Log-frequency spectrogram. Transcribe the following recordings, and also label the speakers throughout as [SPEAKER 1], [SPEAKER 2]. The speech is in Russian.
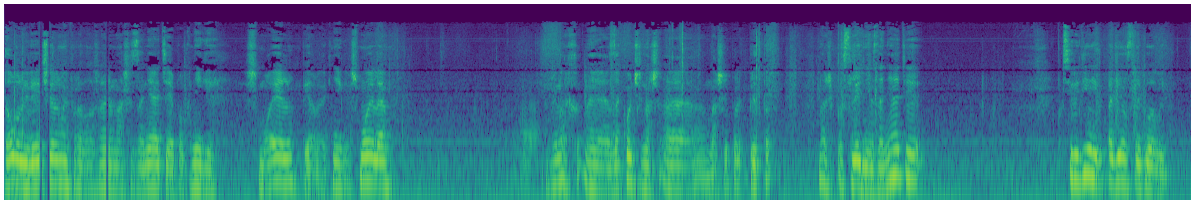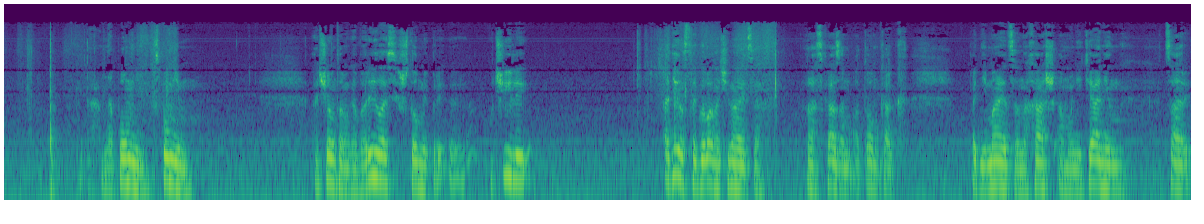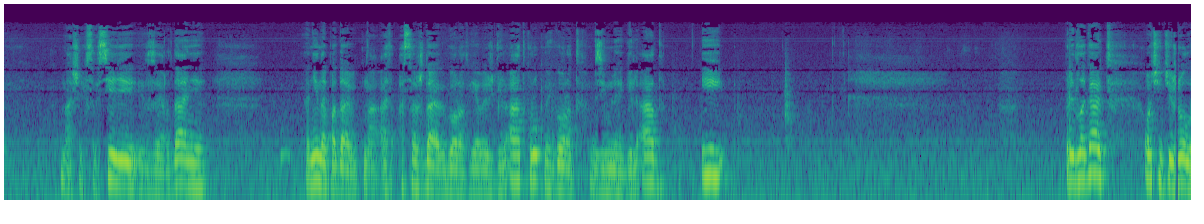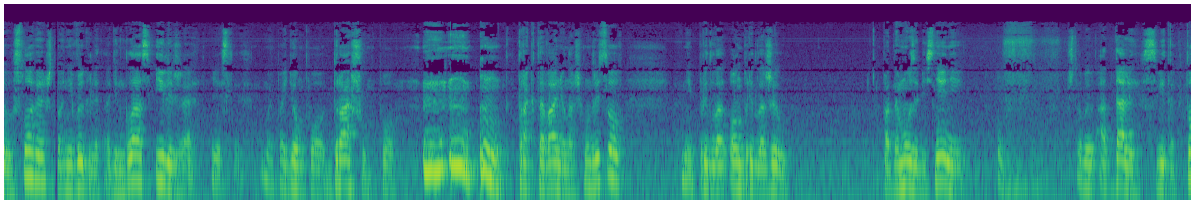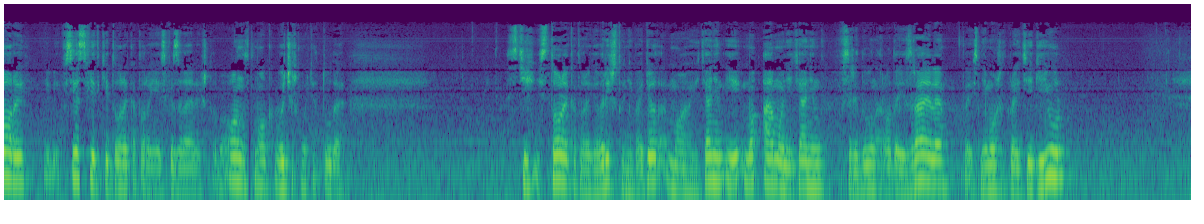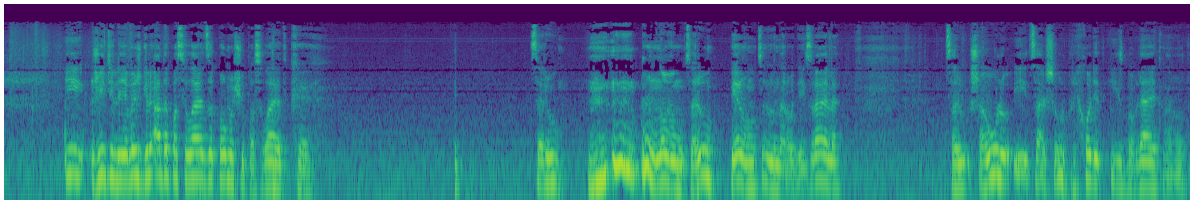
[SPEAKER 1] Добрый вечер. Мы продолжаем наши занятия по книге Шмуэль, первая книга Шмуэля. Мы э, закончили наш, э, наши, предпо, наши последние занятия посередине 11 главы. Напомним, вспомним, о чем там говорилось, что мы э, учили. 11 глава начинается рассказом о том, как поднимается Нахаш Амунитянин, царь наших соседей из Иордании. Они нападают на, осаждают город Явеш Гильад, крупный город в земле Гильад, и предлагают очень тяжелые условия, что они выглядят один глаз, или же, если мы пойдем по драшу, по трактованию наших мудрецов, он предложил по одному из объяснений чтобы отдали свиток Торы, или все свитки Торы, которые есть в Израиле, чтобы он смог вычеркнуть оттуда стих из Торы, который говорит, что не войдет моавитянин и амонитянин в среду народа Израиля, то есть не может пройти Гиюр. И жители Явеш-Гильада посылают за помощью, посылают к царю, новому царю, первому царю в народе Израиля – царю Шаулю, и царь Шауль приходит и избавляет народ.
